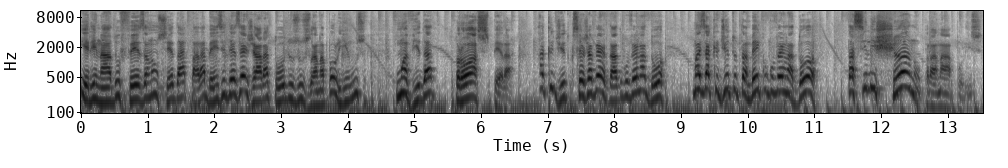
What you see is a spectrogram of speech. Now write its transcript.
E ele nada fez a não ser dar parabéns e desejar a todos os anapolinos uma vida próspera. Acredito que seja verdade do governador, mas acredito também que o governador está se lixando para Anápolis.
